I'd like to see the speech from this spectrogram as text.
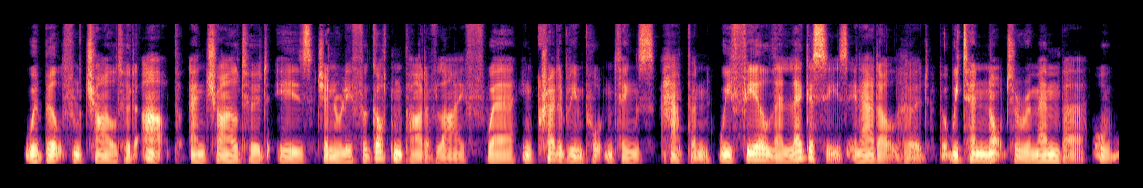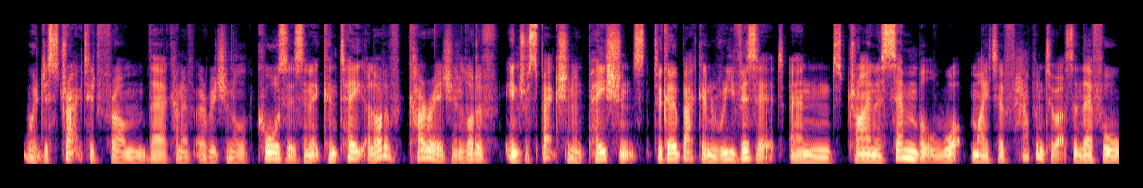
we're built from childhood up and childhood is generally a forgotten part of life where incredibly important things happen. We feel their legacies in adulthood but we tend not to remember or we're distracted from their kind of original causes. And it can take a lot of courage and a lot of introspection and patience to go back and revisit and try and assemble what might have happened to us and therefore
